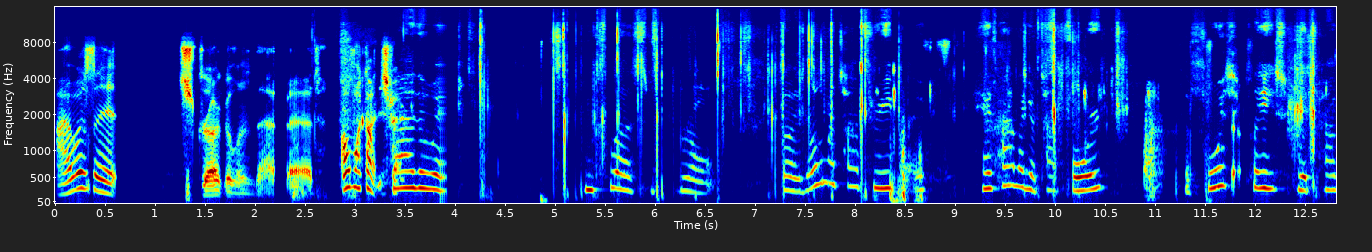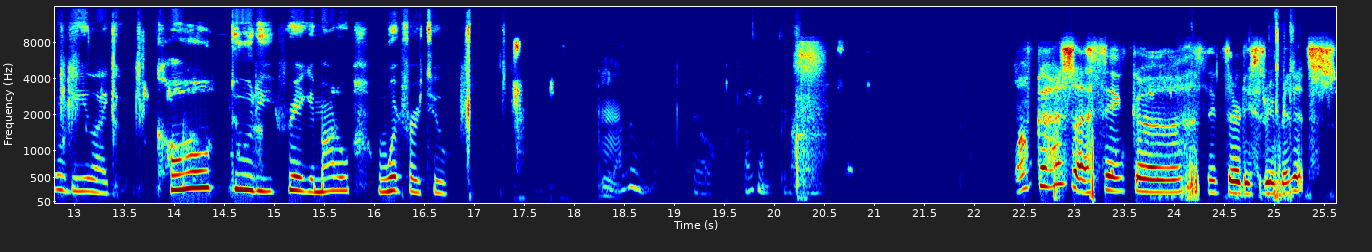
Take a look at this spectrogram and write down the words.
I wasn't struggling that bad. Oh my god. By the way, plus, bro, so those are my top three. But if, if I had like a top four, the fourth place would probably be like Call of Duty friggin' Modern Warfare 2. Mm. Bro, that game was pretty fun. Well, guys, I think uh, I think 33 minutes.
